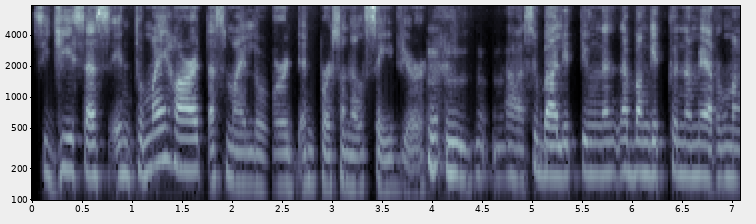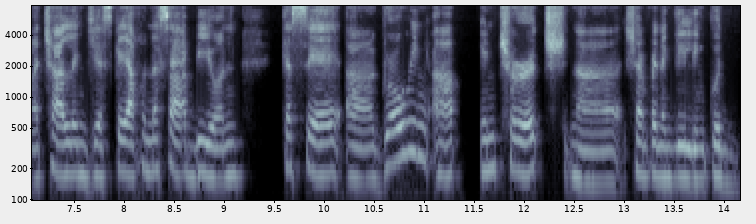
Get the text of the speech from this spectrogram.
si Jesus into my heart as my Lord and personal Savior. Mhm, mhm. Ah, subalit yung na- nabanggit ko na merong mga challenges, kaya ako nasabi yon kasi ah, growing up in church na syempre naglilingkod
